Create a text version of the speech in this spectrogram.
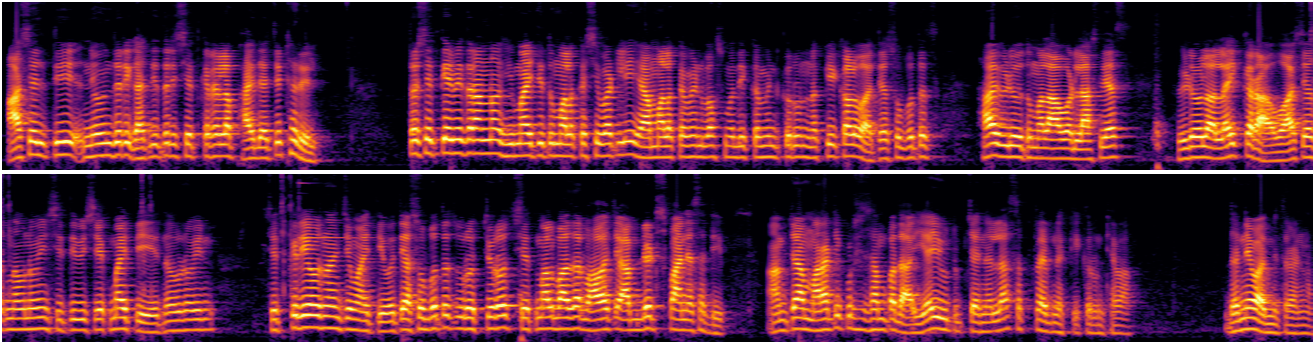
असेल ती नेऊन जरी घातली तरी शेतकऱ्याला फायद्याचे ठरेल. तर शेतकरी मित्रांनो ही माहिती तुम्हाला कशी वाटली हे आम्हाला कमेंट बॉक्समध्ये कमेंट करून नक्की कळवा. त्यासोबतच हा व्हिडिओ तुम्हाला आवडला असल्यास व्हिडिओला लाईक करा व अशाच नवनवीन शेतीविषयक माहिती नवनवीन शेतकरी योजनांची माहिती व त्यासोबतच रोजचे रोज शेतमाल बाजार भावाचे अपडेट्स पाहण्यासाठी आमच्या मराठी कृषी संपदा या यूट्यूब चॅनलला सबस्क्राईब नक्की करून ठेवा. धन्यवाद मित्रांनो.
